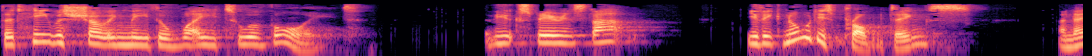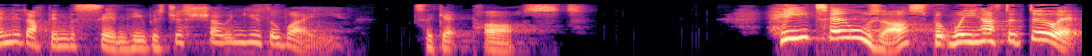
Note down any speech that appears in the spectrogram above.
that he was showing me the way to avoid. Have you experienced that? You've ignored his promptings and ended up in the sin he was just showing you the way to get past. He tells us, but we have to do it.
